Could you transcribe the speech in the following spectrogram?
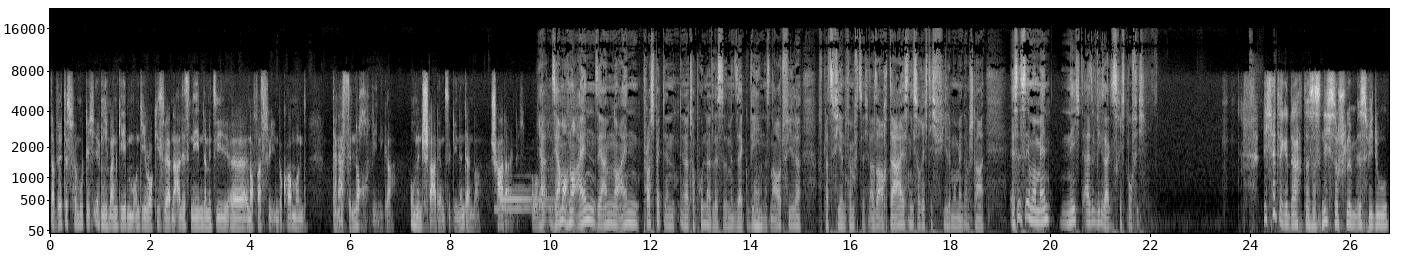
da wird es vermutlich irgendjemanden geben und die Rockies werden alles nehmen, damit sie äh, noch was für ihn bekommen. Und dann hast du noch weniger, um ins Stadion zu gehen in Denver. Schade eigentlich. Aber ja, sie haben auch nur einen, sie haben nur einen Prospect in, in der Top 100 Liste mit Zach Wien. Mhm. Das ist ein Outfielder auf Platz 54. Also auch da ist nicht so richtig viel im Moment am Start. Es ist im Moment nicht, also wie gesagt, es riecht muffig. Ich hätte gedacht, dass es nicht so schlimm ist, wie du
